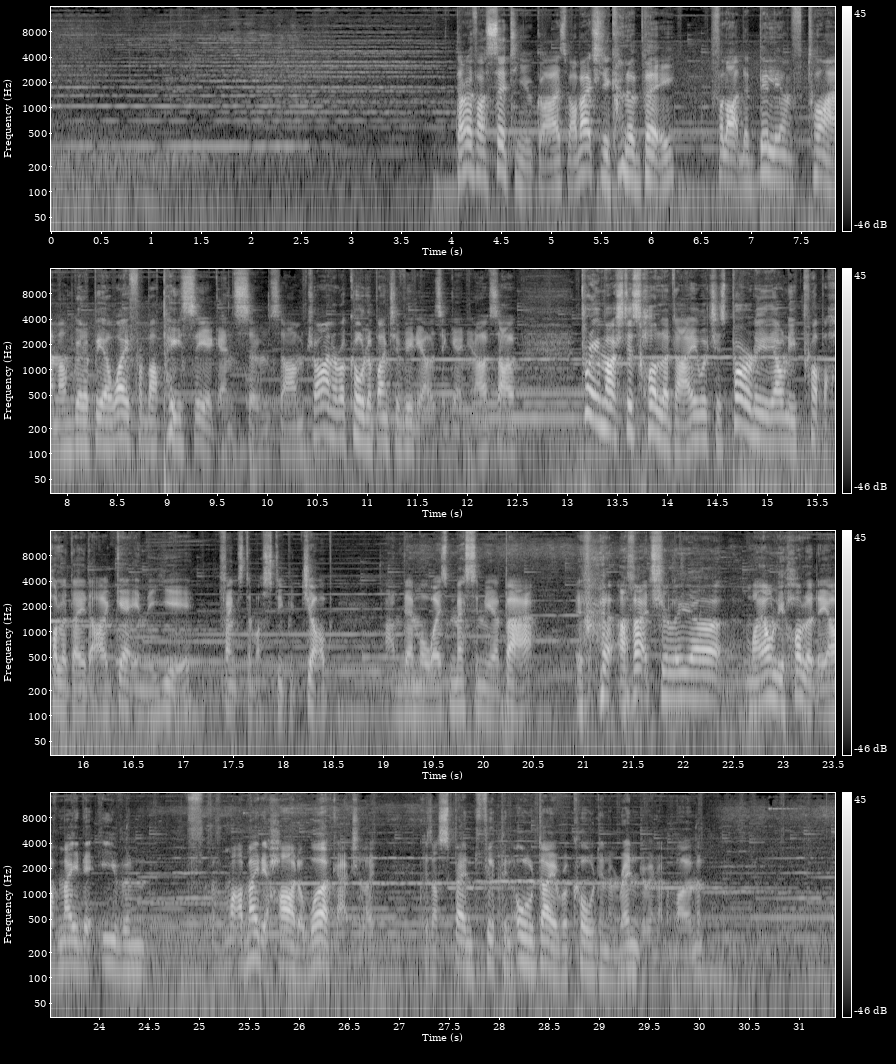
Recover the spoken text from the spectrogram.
Don't know if I said to you guys, but I'm actually going to be, for like the billionth time, I'm going to be away from my PC again soon. So I'm trying to record a bunch of videos again, you know. So pretty much this holiday, which is probably the only proper holiday that I get in the year, thanks to my stupid job, and them always messing me about. I've actually, uh, my only holiday, I've made it even, I've made it harder work actually because I spend flipping all day recording and rendering at the moment.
